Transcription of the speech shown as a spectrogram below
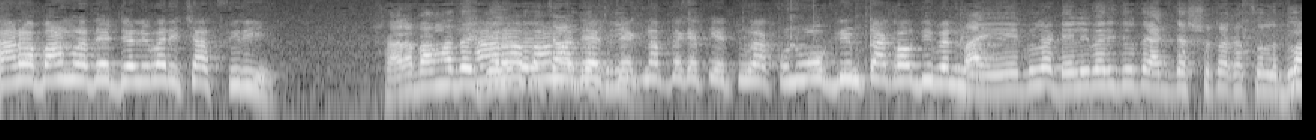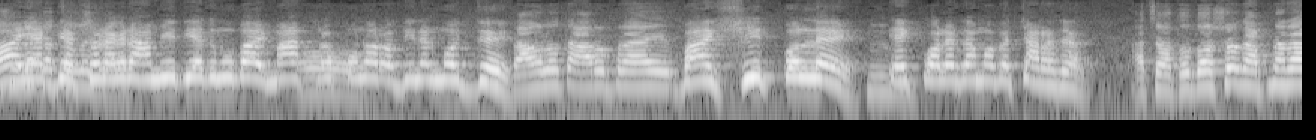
সারা বাংলাদেশ ডেলিভারি চার্জ ফ্রি। সারা বাংলাদেশ সারা বাংলাদেশ টেকনাফ থেকে তেতুয়া কোনো অগ্রিম টাকাও দিবেন না। ভাই এগুলো ডেলিভারিতে তো এক দেড়শো টাকা চলে দুশো ভাই এক টাকা দেড়শো চলে যায়। টাকা আমি দিয়ে দেবো ভাই মাত্র ও। পনেরো দিনের মধ্যে। তাহলে তো আরও প্রায় ভাই শীত পড়লে এই কলের দাম হবে চার হাজার। আচ্ছা তো দর্শক আপনারা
